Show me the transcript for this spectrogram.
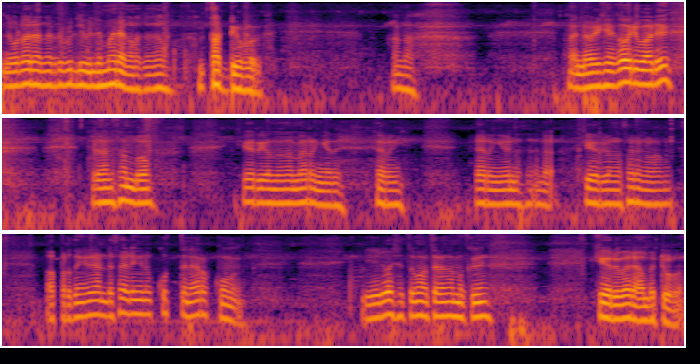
ഇവിടെ വരാൻ നേരത്ത് വലിയ വലിയ മരങ്ങളൊക്കെ കാണാം. തട്ടിയുള്ളത് കണ്ടോ? വന്ന വഴിക്കൊക്കെ ഒരുപാട് ഇതാണ് സംഭവം. കയറി വന്ന് നമ്മൾ ഇറങ്ങിയത്. ഇറങ്ങി ഇറങ്ങി വന്ന അല്ല കയറി വന്ന സ്ഥലങ്ങളാണ്. അപ്പുറത്ത് ഇങ്ങനെ രണ്ട് സൈഡ് ഇങ്ങനെ കുത്തനെ ഇറക്കമാണ് ഈ ഒരു വശത്ത് മാത്രമേ നമുക്ക് കയറി വരാൻ പറ്റുള്ളൂ.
